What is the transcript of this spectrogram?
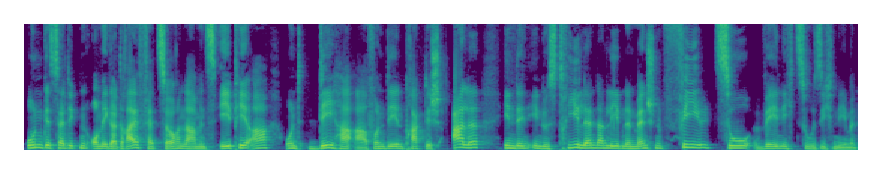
ungesättigten Omega-3-Fettsäuren namens EPA und DHA, von denen praktisch alle in den Industrieländern lebenden Menschen viel zu wenig zu sich nehmen.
